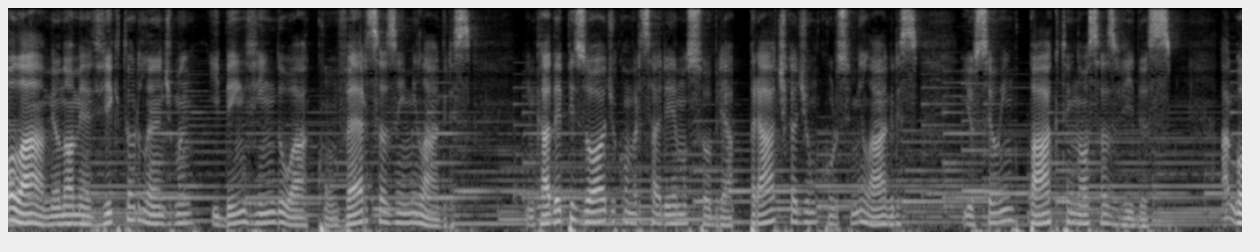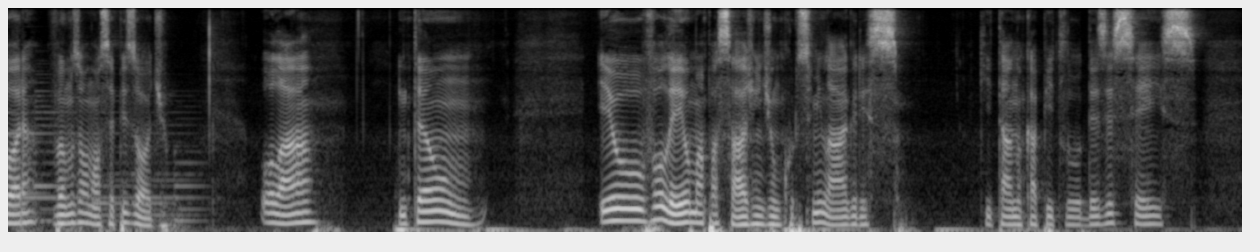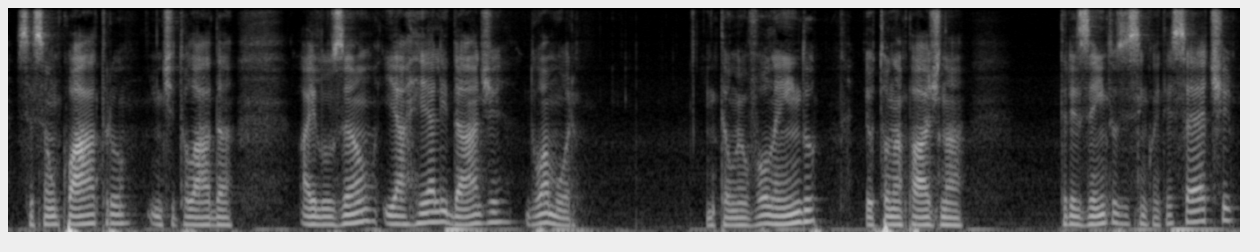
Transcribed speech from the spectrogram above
Olá, meu nome é Victor Landman e bem-vindo a Conversas em Milagres. Em cada episódio conversaremos sobre a prática de um curso em milagres e o seu impacto em nossas vidas. Agora, vamos ao nosso episódio. Olá, então eu vou ler uma passagem de um curso em milagres que está no capítulo 16, sessão 4, intitulada A Ilusão e a Realidade do Amor. Então eu vou lendo, eu estou na página 357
